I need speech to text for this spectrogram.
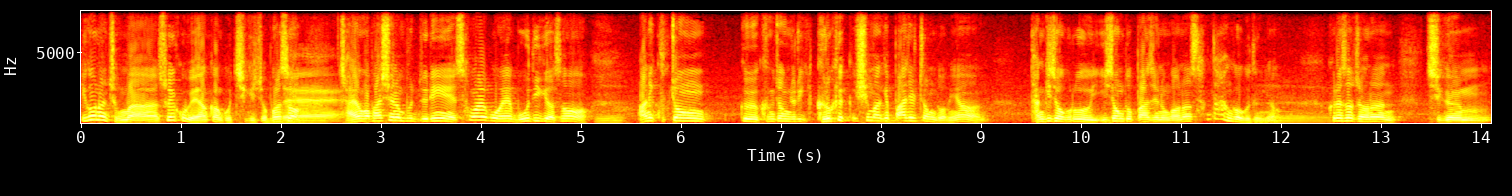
이거는 정말 소액고 외양간 고치기죠. 벌써 네. 자영업 하시는 분들이 생활고에 못 이겨서 음. 아니 국정 그 긍정률이 그렇게 심하게 빠질 정도면 단기적으로 이 정도 빠지는 거는 상당한 거거든요. 음. 그래서 저는 지금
